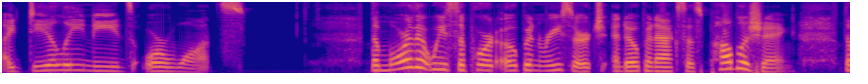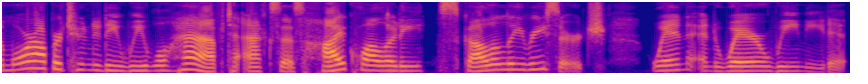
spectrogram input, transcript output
ideally needs or wants. The more that we support open research and open access publishing, the more opportunity we will have to access high quality, scholarly research when and where we need it.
